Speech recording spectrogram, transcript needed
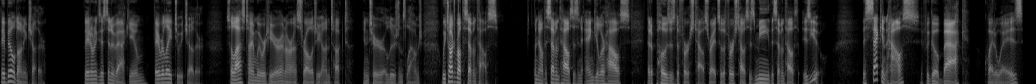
they build on each other. They don't exist in a vacuum, they relate to each other. So last time we were here in our Astrology Untucked Interior Illusions Lounge, we talked about the seventh house. Now, the seventh house is an angular house that opposes the first house, right? So the first house is me, the seventh house is you. The second house, if we go back quite a ways.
